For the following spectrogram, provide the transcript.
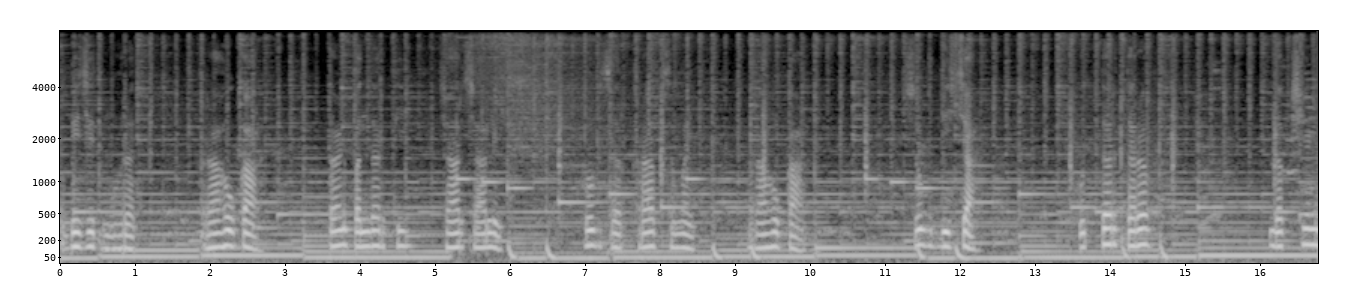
અભિજીત મુહૂર્ત રાહુ કાળ ત્રણ પંદરથી ચાર ચાલીસ ખૂબ સર ખરાબ સમય રાહુ કાળ શુભ દિશા. ઉત્તર તરફ દક્ષિણ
